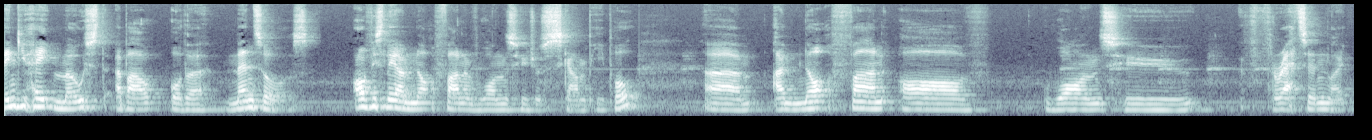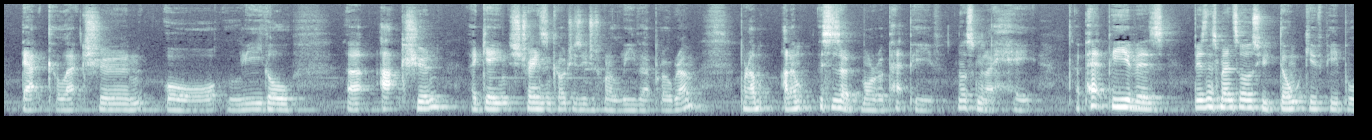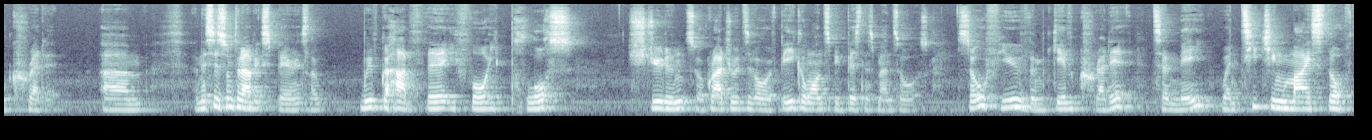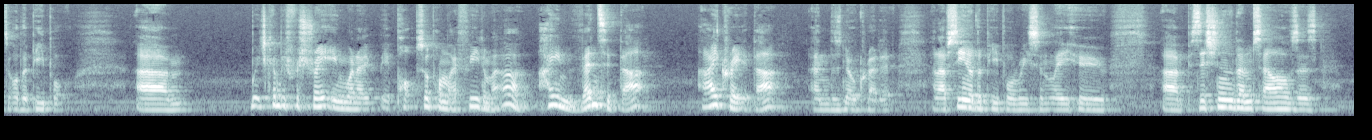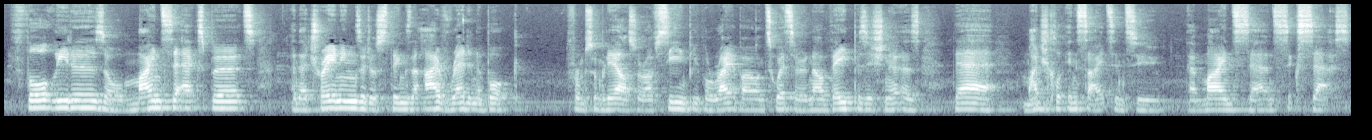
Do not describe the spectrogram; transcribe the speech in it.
thing you hate most about other mentors? Obviously, I'm not a fan of ones who just scam people. Um, I'm not a fan of ones who threaten like debt collection or legal uh, action against trainers and coaches who just want to leave their program. But I'm, I don't, this is a more of a pet peeve, not something I hate. A pet peeve is business mentors who don't give people credit. Um, and this is something I've experienced. Like we've had 30, 40 plus students or graduates of OFB go on to be business mentors. So few of them give credit to me when teaching my stuff to other people. Um, which can be frustrating when I, it pops up on my feed. I'm like, oh, I invented that, I created that, and there's no credit. And I've seen other people recently who uh, position themselves as thought leaders or mindset experts, and their trainings are just things that I've read in a book from somebody else, or I've seen people write about on Twitter, and now they position it as their magical insights into their mindset and success.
